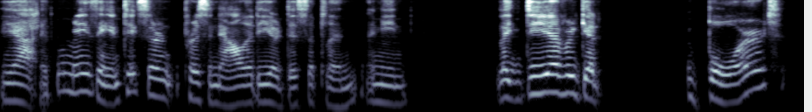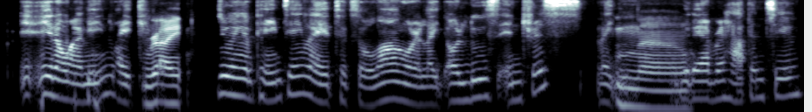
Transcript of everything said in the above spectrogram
Yeah, it's amazing. It takes certain personality or discipline. I mean, like, do you ever get bored? You know what I mean? Like right. doing a painting, like it took so long, or like, or lose interest. Like, no. did it ever happen to you?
